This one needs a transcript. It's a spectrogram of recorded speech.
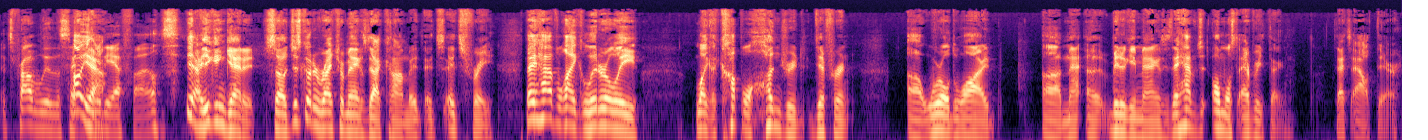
It's probably the same Oh, yeah. PDF files. Yeah, you can get it. So just go to retromags.com. It, it's it's free. They have like literally like a couple hundred different uh, worldwide uh, ma- uh, video game magazines. They have almost everything that's out there.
